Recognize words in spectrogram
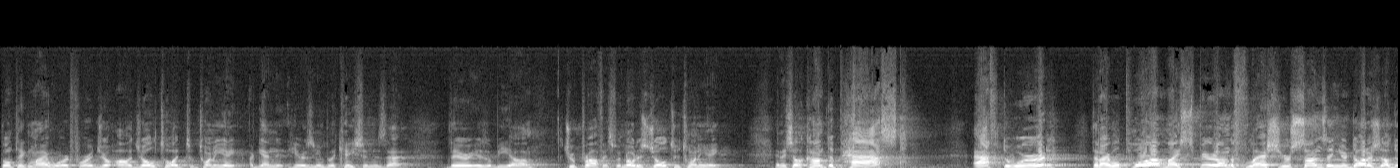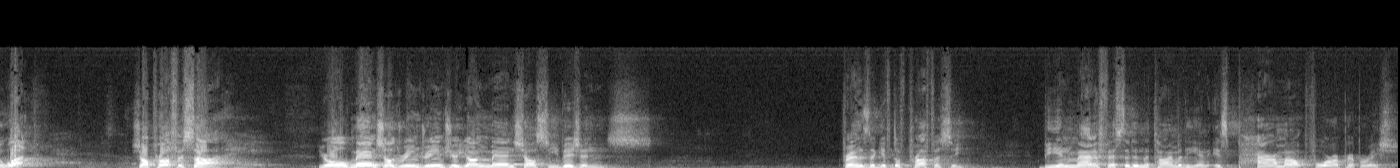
Don't take my word for it. Joel, uh, Joel 28, again, here's the implication is that there will be uh, true prophets. But notice Joel 2.28, and it shall come to pass afterward that I will pour out my spirit on the flesh. Your sons and your daughters shall do what? Shall prophesy. Your old man shall dream dreams. Your young man shall see visions. Friends, the gift of prophecy being manifested in the time of the end is paramount for our preparation.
